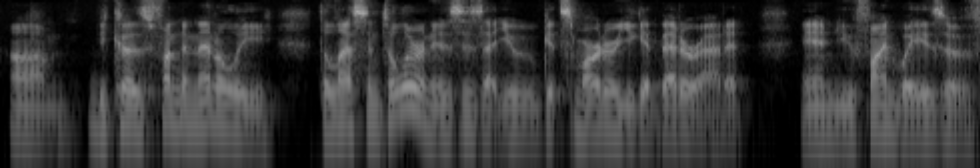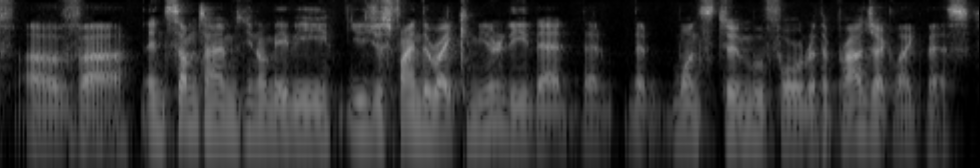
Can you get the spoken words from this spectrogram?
um, because fundamentally the lesson to learn is is that you get smarter, you get better at it, and you find ways of of uh, and sometimes you know maybe you just find the right community that that that wants to move forward with a project like this.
